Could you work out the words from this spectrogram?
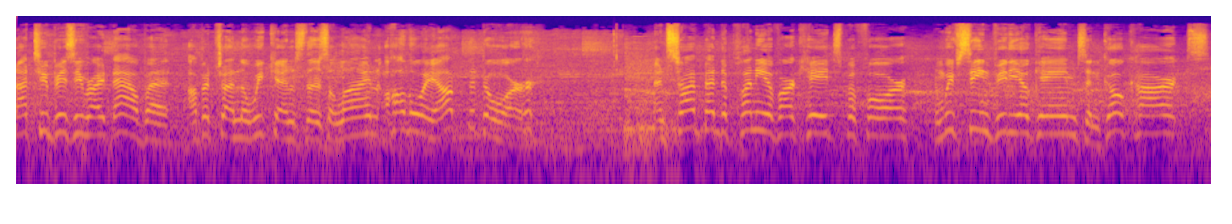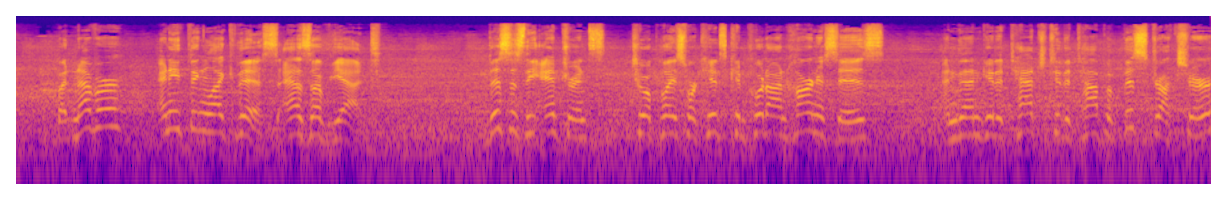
Not too busy right now, but I'll bet you on the weekends there's a line all the way out the door. And so I've been to plenty of arcades before, and we've seen video games and go-karts, but never anything like this as of yet. This is the entrance to a place where kids can put on harnesses and then get attached to the top of this structure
